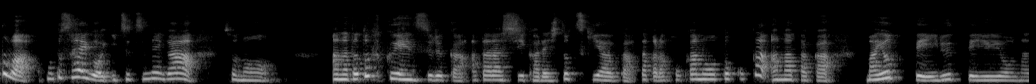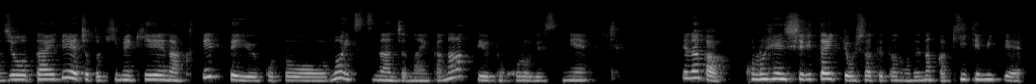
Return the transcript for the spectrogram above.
とは本当最後5つ目がそのあなたと復縁するか新しい彼氏と付き合うかだから他の男かあなたか迷っているっていうような状態でちょっと決めきれなくてっていうことの5つなんじゃないかなっていうところですね。でなんかこの辺知りたいっておっしゃってたのでなんか聞いてみて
